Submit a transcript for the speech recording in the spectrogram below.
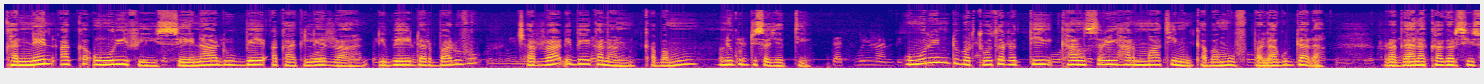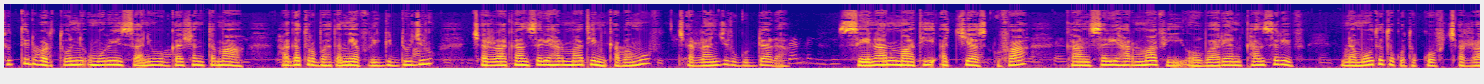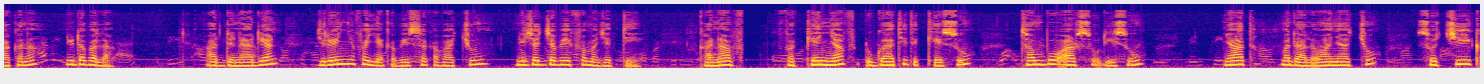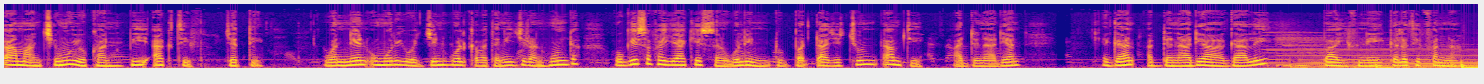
kanneen akka umurii fi seenaa dubbee akaakileerraa dhibee darbaa dhufu carraa dhibee kanaan qabamuu ni guddisa jetti. Umuriin dubartoota irratti kaansarii harmaatiin qabamuuf balaa guddaadha. Ragaan akka agarsiisutti dubartoonni umuriin isaanii waggaa shantamaa haga torbaatamii afurii gidduu jiru carraa kaansarii harmaatiin qabamuuf carraan jiru guddaadha. Seenaan maatii achi as dhufaa kaansarii harmaa fi oovaariyaan kaansariif namoota tokko tokkoof carraa kana ni dabala. Aadde naadiyaan jireenya fayya qabeessa qabaachuun ni jajjabeeffama jetti. Kanaaf fakkeenyaaf dhugaatii xiqqeessuu, tamboo aarsuu dhiisuu, nyaata madaalawaa nyaachuu, sochii qaamaan cimuu yookaan bii aktiif jetti. Wanneen umurii wajjin wal qabatanii jiran hunda ogeessa fayyaa keessan waliin dubbadhaa jechuun dhaamti aadde naadiyaan. Egaan aadde naadiyaa gaalee baay'ifnee galateeffanna.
